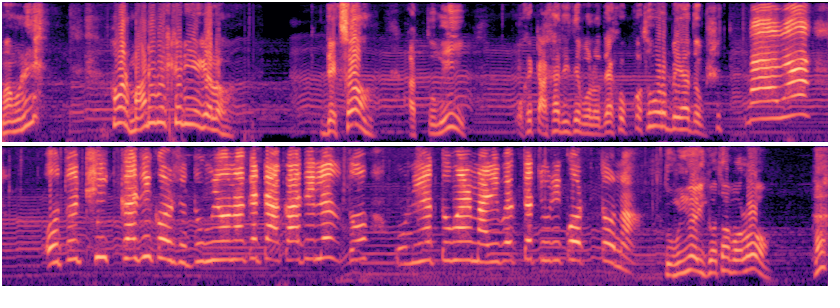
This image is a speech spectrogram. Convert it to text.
মামনি আমার মানি ব্যাগটা নিয়ে গেল। দেখছ? আর তুমি ওকে টাকা দিতে বলো। দেখো কত বড় বেয়াদব সে বাবা ও তো ঠিক কাজই করছে। তুমি ওনাকে টাকা দিলে তো উনি আর তোমার মানিব্যাগটা চুরি করতো না। তুমিও এই কথা বলো হ্যাঁ?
